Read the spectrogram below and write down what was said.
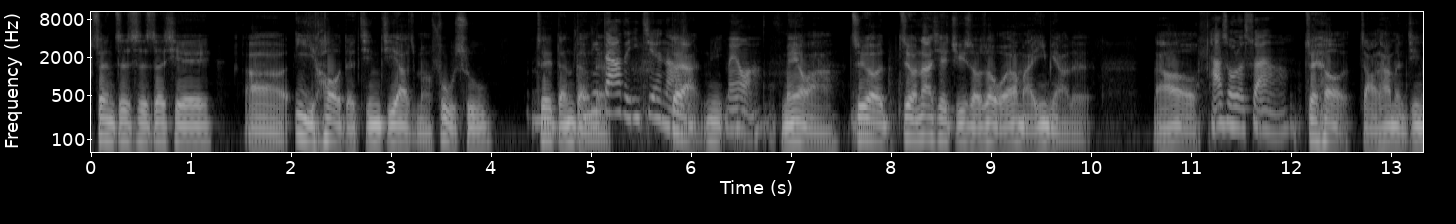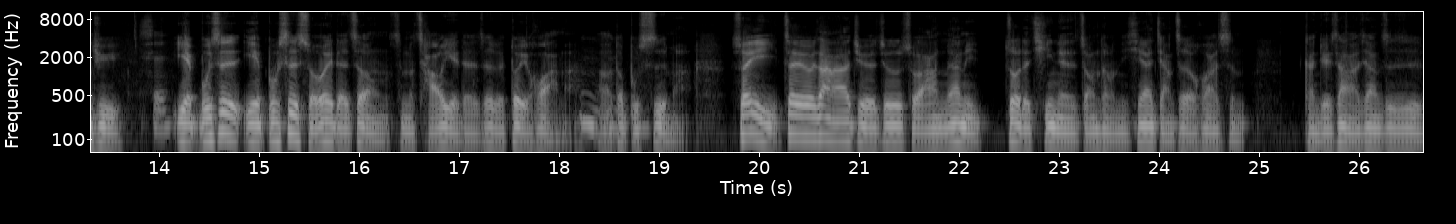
甚至是这些呃疫后的经济要怎么复苏，这些等等的，大家的意见啊，对啊，你没有啊，没有啊，只有只有那些举手说我要买疫苗的，然后他说了算啊，最后找他们进去是。也不是，也不是所谓的这种什么朝野的这个对话嘛，啊，都不是嘛，所以这又让他觉得就是说啊，那你做了七年的总统，你现在讲这个话是感觉上好像就是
